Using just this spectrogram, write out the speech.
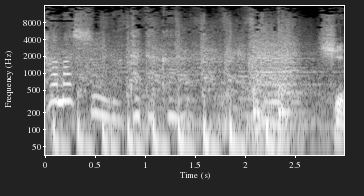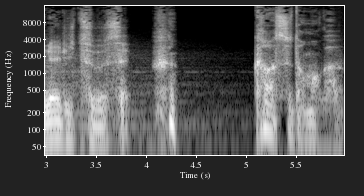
魂の戦いひねり潰せ。カスどもが。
